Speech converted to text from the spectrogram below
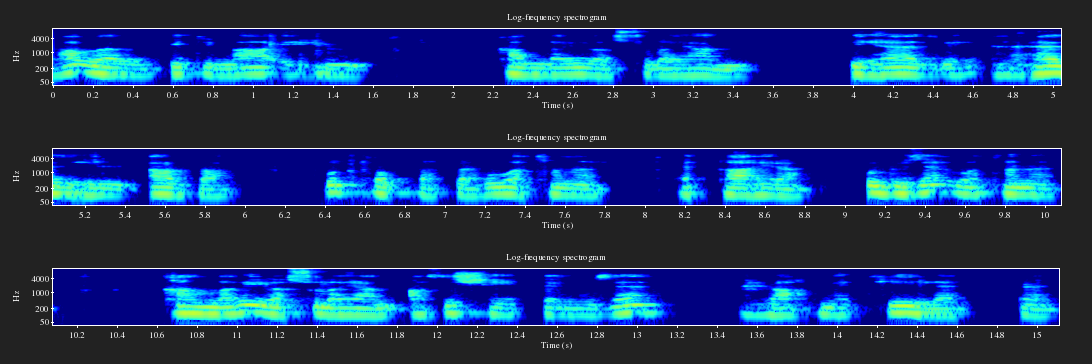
رَوَوْ بِدِمَائِهِمْ Kanlarıyla sulayan بِهَذِهِ arda bu toprakla, bu vatanı, et tahira, bu güzel vatanı kanlarıyla sulayan aziz şehitlerimize rahmetiyle, evet,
